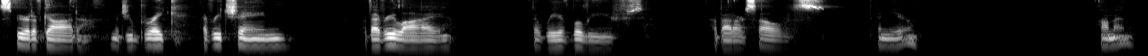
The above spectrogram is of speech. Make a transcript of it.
Spirit of God, would you break every chain of every lie that we have believed about ourselves and you? Amen.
